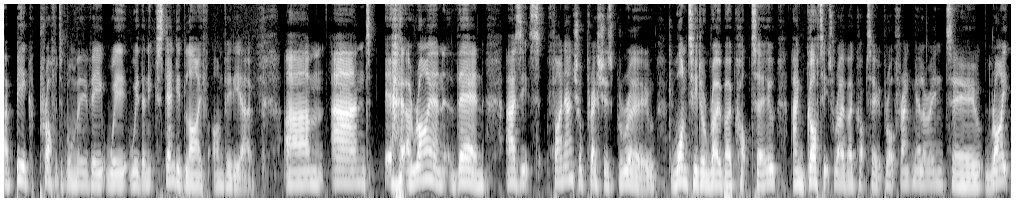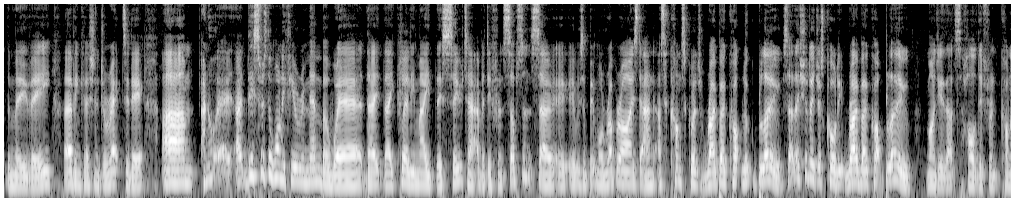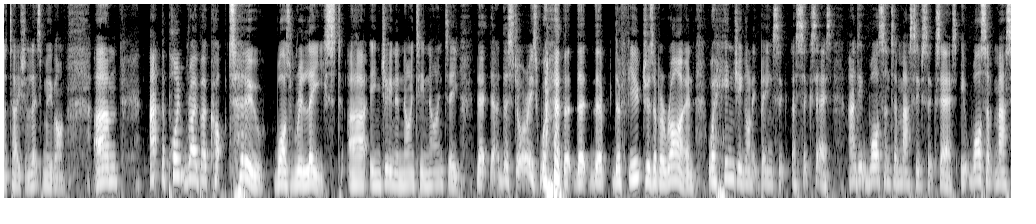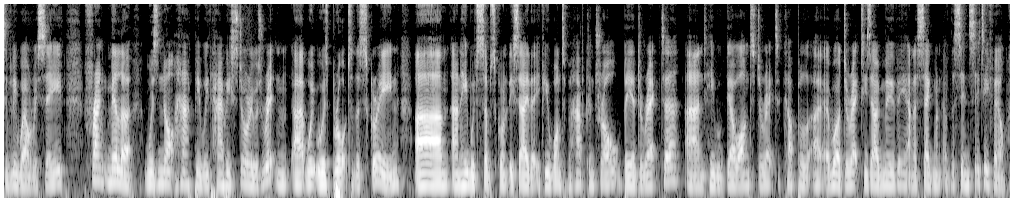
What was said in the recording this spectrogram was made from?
a big profitable movie with with an extended life on video. Um, and Orion then, as its financial pressures grew, wanted a RoboCop 2 and got its RoboCop 2. It brought Frank Miller in to write the movie. Irving Kershner directed it. Um, and uh, this was the one, if you remember, where they, they clearly made this suit out of a different substance. So it, it was a bit more rubberized, and as a consequence, RoboCop looked blue. So they should have just called it RoboCop Blue. Mind you, that's a whole different connotation. Let's move on. Um, at the point RoboCop 2 was released uh, in June of 1990, the, the stories were that the, the, the, futures of Orion were hinging on it being a success, and it wasn't a massive success. It wasn't massively well received. Frank Miller was not happy with how his story was written, uh, was brought to the screen, um, and he would subsequently say that if you want to have control, be a director, and he would go on to direct a couple, uh, well, direct his own movie and a segment of the Sin City film.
